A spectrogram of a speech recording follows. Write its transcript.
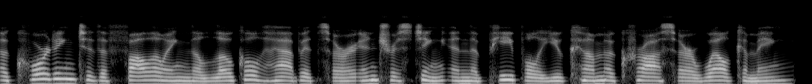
According to the following the local habits are interesting and the people you come across are welcoming.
